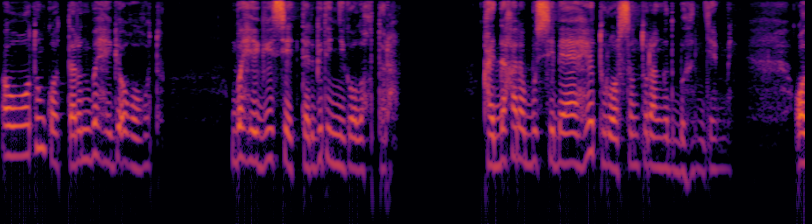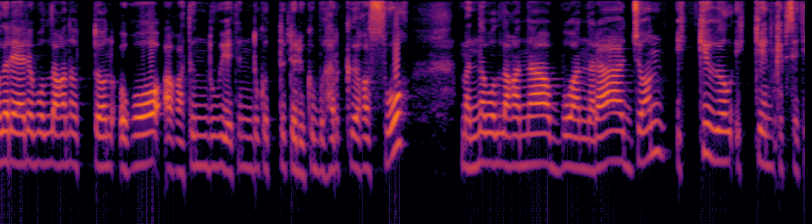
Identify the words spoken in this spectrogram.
Огоготун коттарын бу хеги огогот. Бу хеги сеттерги тинник олохтора. Кайда хара бу себәһе турорсан тураңыд быһын деймин. Олар әрі боллаған оттон оғо ағатын ду етін дугытты төрүкü быһар кыга суох. Манна боллагана бу аннара жон икки гыл иккен кепсет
